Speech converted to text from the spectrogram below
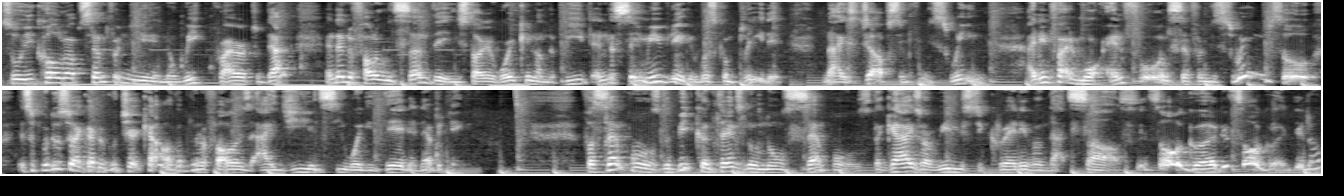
So he called up Symphony in a week prior to that, and then the following Sunday he started working on the beat, and the same evening it was completed. Nice job, Symphony Swing. I didn't find more info on Symphony Swing, so it's a producer I gotta go check out. I'm gonna follow his IG and see what he did and everything. For samples, the beat contains no known samples. The guys are really secretive on that sauce. It's all good, it's all good, you know.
